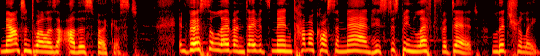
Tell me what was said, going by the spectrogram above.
mountain dwellers are others focused. In verse 11, David's men come across a man who's just been left for dead, literally.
